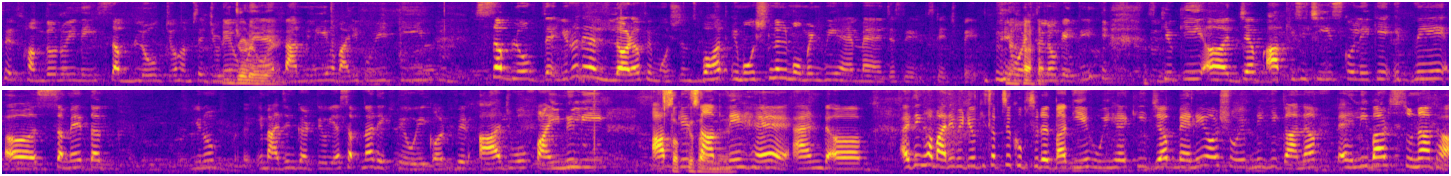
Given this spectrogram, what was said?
सिर्फ़ हम दोनों ही नहीं सब लोग जो हमसे जुड़े, जुड़े हुए हैं फैमिली हमारी पूरी टीम सब लोग you know there lot of emotions बहुत इमोशनल मोमेंट भी है मैं जैसे स्टेज पे इमोशनल हो गई थी। क्योंकि जब आप किसी चीज़ को लेके इतने समय तक यू नो इमेजिन करते हो या सपना देखते हो एक और फिर आज वो फाइनली आपके सामने है। एंड आई थिंक हमारे वीडियो की सबसे खूबसूरत बात ये हुई है कि जब मैंने और शोएब ने ये गाना पहली बार सुना था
